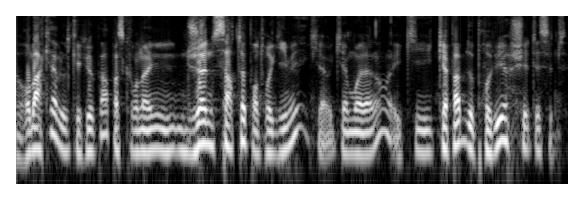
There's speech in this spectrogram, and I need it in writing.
remarquable quelque part, parce qu'on a une jeune start-up entre guillemets qui a, qui a moins d'un an et qui est capable de produire chez TSMC.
